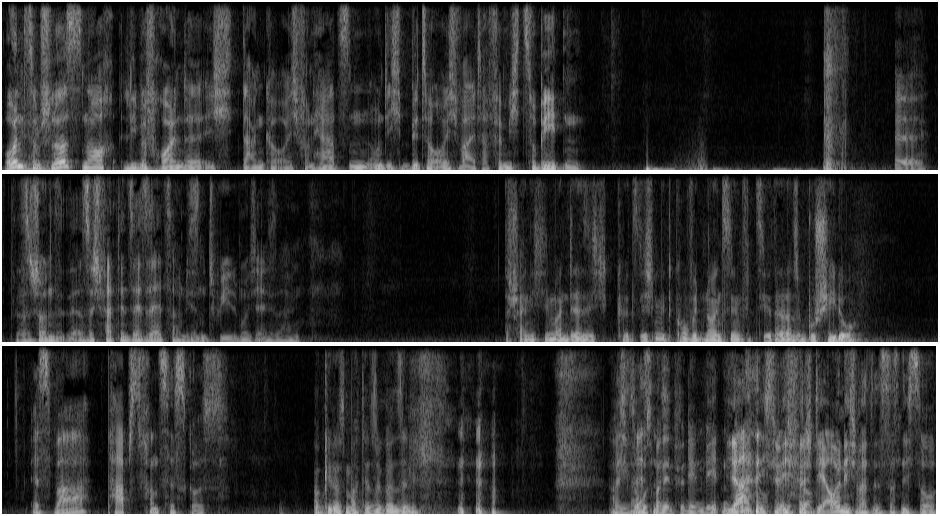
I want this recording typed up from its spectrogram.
Und zum Schluss noch, liebe Freunde, ich danke euch von Herzen und ich bitte euch weiter für mich zu beten. äh, Das ist schon, also ich fand den sehr seltsam, diesen Tweet, muss ich ehrlich sagen. Wahrscheinlich jemand, der sich kürzlich mit Covid-19 infiziert hat, also Bushido. Es war Papst Franziskus. Okay, das macht ja sogar Sinn. Aber ich wieso muss man denn für den beten? Ja, ich, ich verstehe auch nicht, was ist das nicht so.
